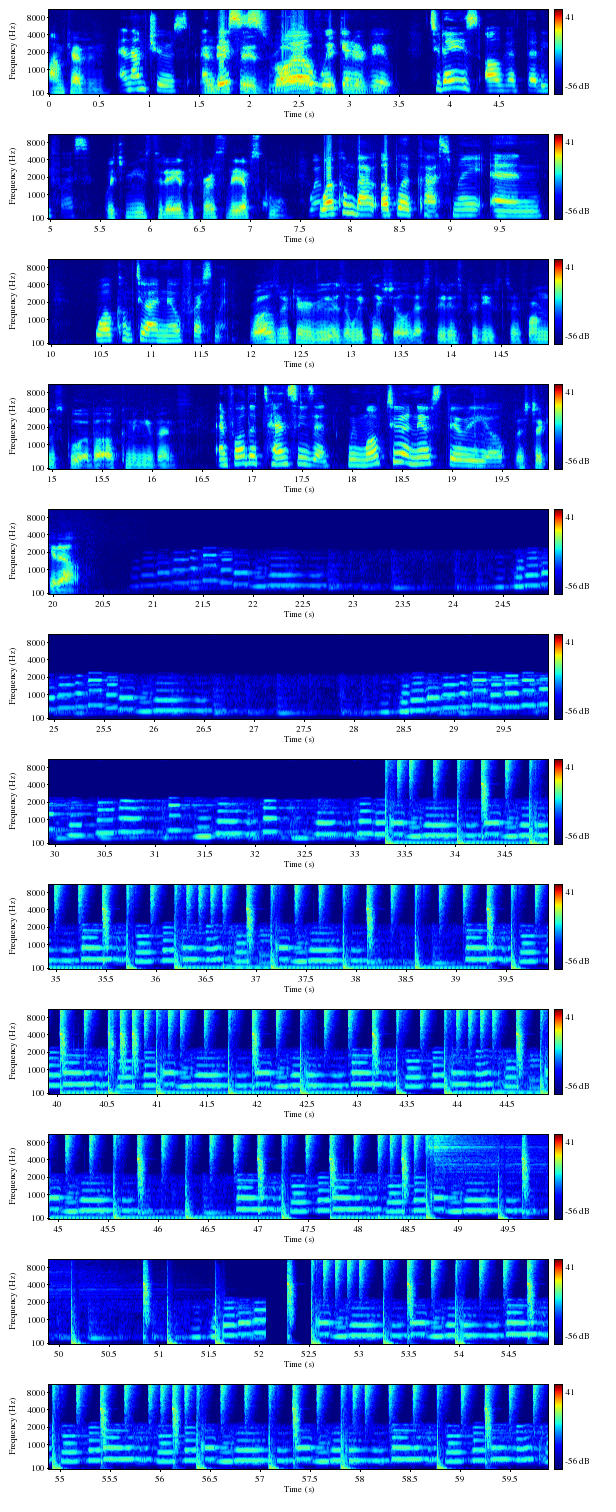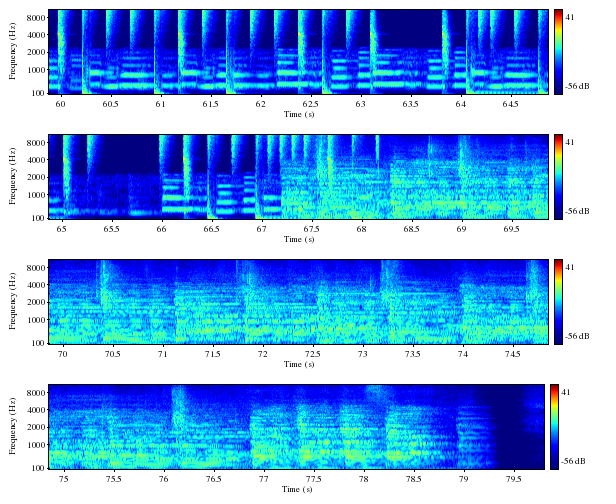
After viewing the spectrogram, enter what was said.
I'm Kevin, And I'm Truce. And, And this, this is Royal Weekend Weekend Review. Today is August 31st. which means today is the first day of school. Welcome back, upload classmate, and welcome to our new freshman. Royal's Weekend Review is a weekly show that students produce to inform the school about upcoming events. And for the 10th season, we moved to a new studio. Let's check it out.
